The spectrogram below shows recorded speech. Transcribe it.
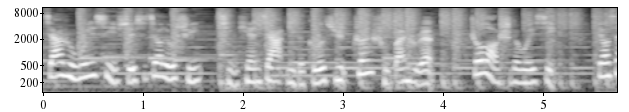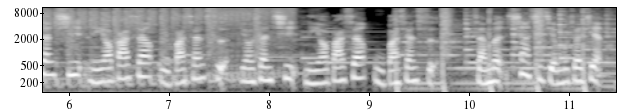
加入微信学习交流群，请添加你的格局专属班主任周老师的微信。幺三七零幺八三五八三四，幺三七零幺八三五八三四，咱们下期节目再见。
